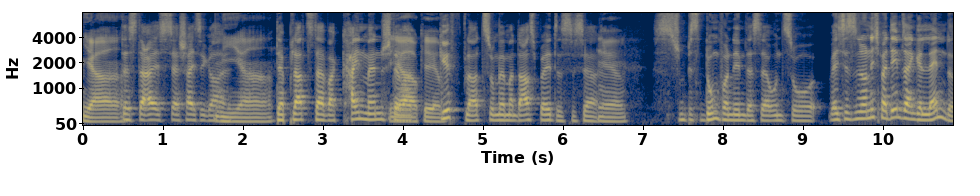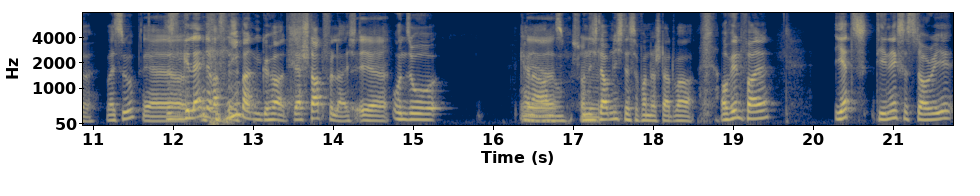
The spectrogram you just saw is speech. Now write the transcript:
Ja. Das da ist ja scheißegal. ja. Der Platz, da war kein Mensch, der Ja, war okay. Giftplatz und wenn man da sprayt, das ist ja. Ja. Das ist schon ein bisschen dumm von dem, dass der uns so. Welches ist noch nicht mal dem sein Gelände, weißt du? Ja, das ist ein. Gelände, was niemandem gehört, der Stadt vielleicht. Ja. Und so. Keine Ja, Ahnung. Und ich glaube nicht, dass er von der Stadt war. Auf jeden Fall, jetzt die nächste Story,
